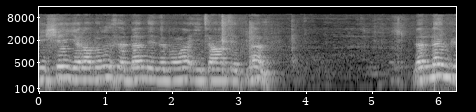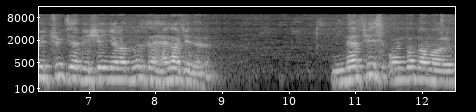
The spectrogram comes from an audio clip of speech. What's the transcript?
bir şey yaratılırsa ben dedi buna itaat etmem. Benden küçük de bir şey yaratılırsa helak ederim. Nefis onda da vardı.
